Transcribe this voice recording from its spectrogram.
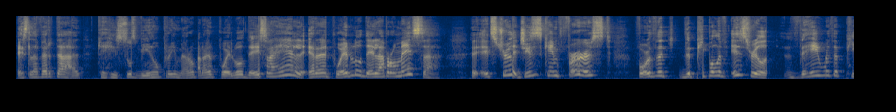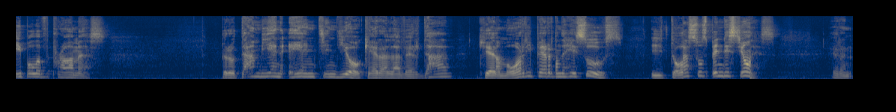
Es la verdad que Jesús vino primero para el pueblo de Israel. Era el pueblo de la promesa. It's true that Jesus came first for the, the people of Israel. They were the people of the promise. Pero también ella entendió que era la verdad, que el amor y perdón de Jesús y todas sus bendiciones eran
